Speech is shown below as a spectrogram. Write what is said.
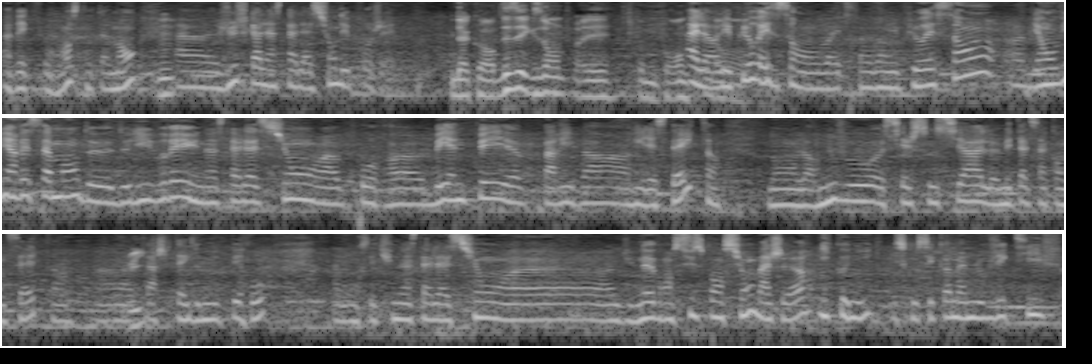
avec Florence notamment, mmh. jusqu'à l'installation des projets. D'accord, des exemples, allez, comme pour Alors, les plus récents, on va être dans les plus récents. Eh bien, on vient récemment de, livrer une installation euh, pour euh, BNP Paribas Real Estate, dans leur nouveau siège social Metal 57, oui. l'architecte Dominique Perrault. Euh, donc, c'est une installation d'une œuvre en suspension majeure, iconique, puisque c'est quand même l'objectif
